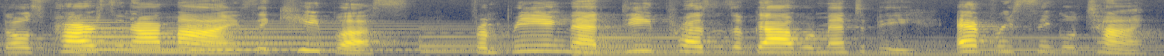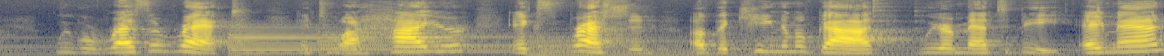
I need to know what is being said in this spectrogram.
those parts in our minds that keep us from being that deep presence of God we're meant to be, every single time we will resurrect into a higher expression of the kingdom of God we are meant to be. Amen?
